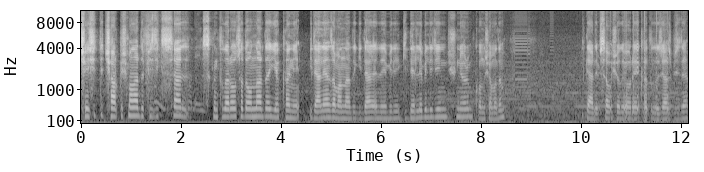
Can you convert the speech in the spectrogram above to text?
Çeşitli çarpışmalarda fiziksel sıkıntılar olsa da onlar da yak hani ilerleyen zamanlarda giderilebilir, giderilebileceğini düşünüyorum. Konuşamadım. İleride bir savaş oluyor oraya katılacağız biz de.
